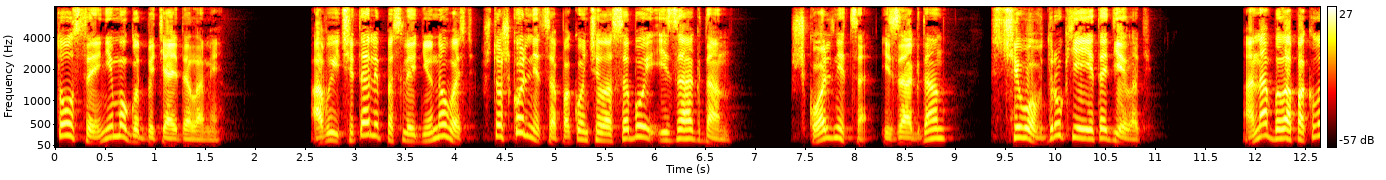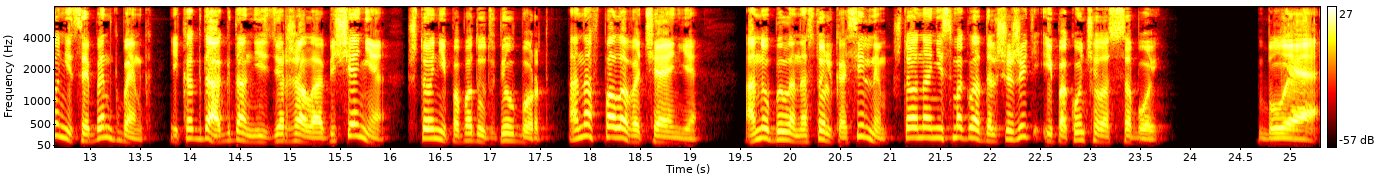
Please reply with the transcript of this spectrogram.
Толстые не могут быть айдолами. А вы читали последнюю новость, что школьница покончила с собой из-за Агдан? Школьница? Из-за Агдан? С чего вдруг ей это делать? Она была поклонницей Бэнк-Бэнк, и когда Агдан не сдержала обещания, что они попадут в билборд, она впала в отчаяние. Оно было настолько сильным, что она не смогла дальше жить и покончила с собой. Блэ!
